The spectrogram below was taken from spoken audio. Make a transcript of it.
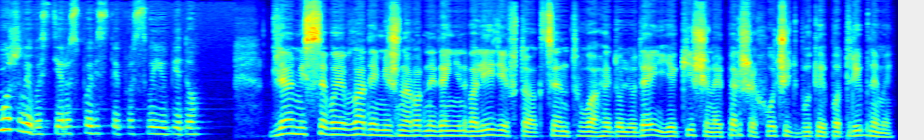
можливості розповісти про свою біду. Для місцевої влади Міжнародний день інвалідів то акцент уваги до людей, які щонайперше хочуть бути потрібними,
